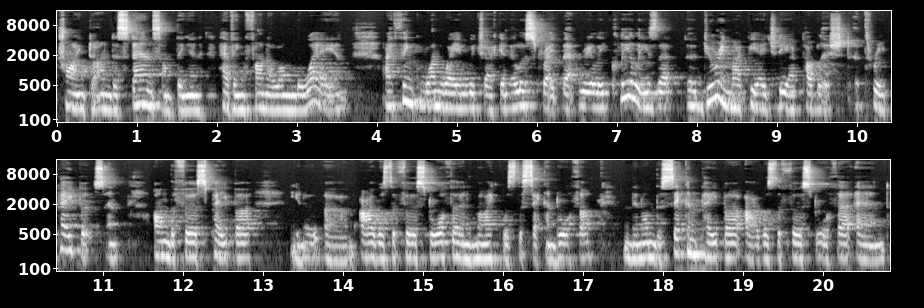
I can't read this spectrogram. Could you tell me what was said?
trying to understand something and having fun along the way and i think one way in which i can illustrate that really clearly is that uh, during my phd i published uh, three papers and on the first paper you know, um, I was the first author and Mike was the second author. And then on the second paper, I was the first author and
